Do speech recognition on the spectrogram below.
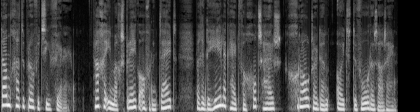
Dan gaat de profetie verder. Haggai mag spreken over een tijd waarin de heerlijkheid van Gods huis groter dan ooit tevoren zal zijn.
